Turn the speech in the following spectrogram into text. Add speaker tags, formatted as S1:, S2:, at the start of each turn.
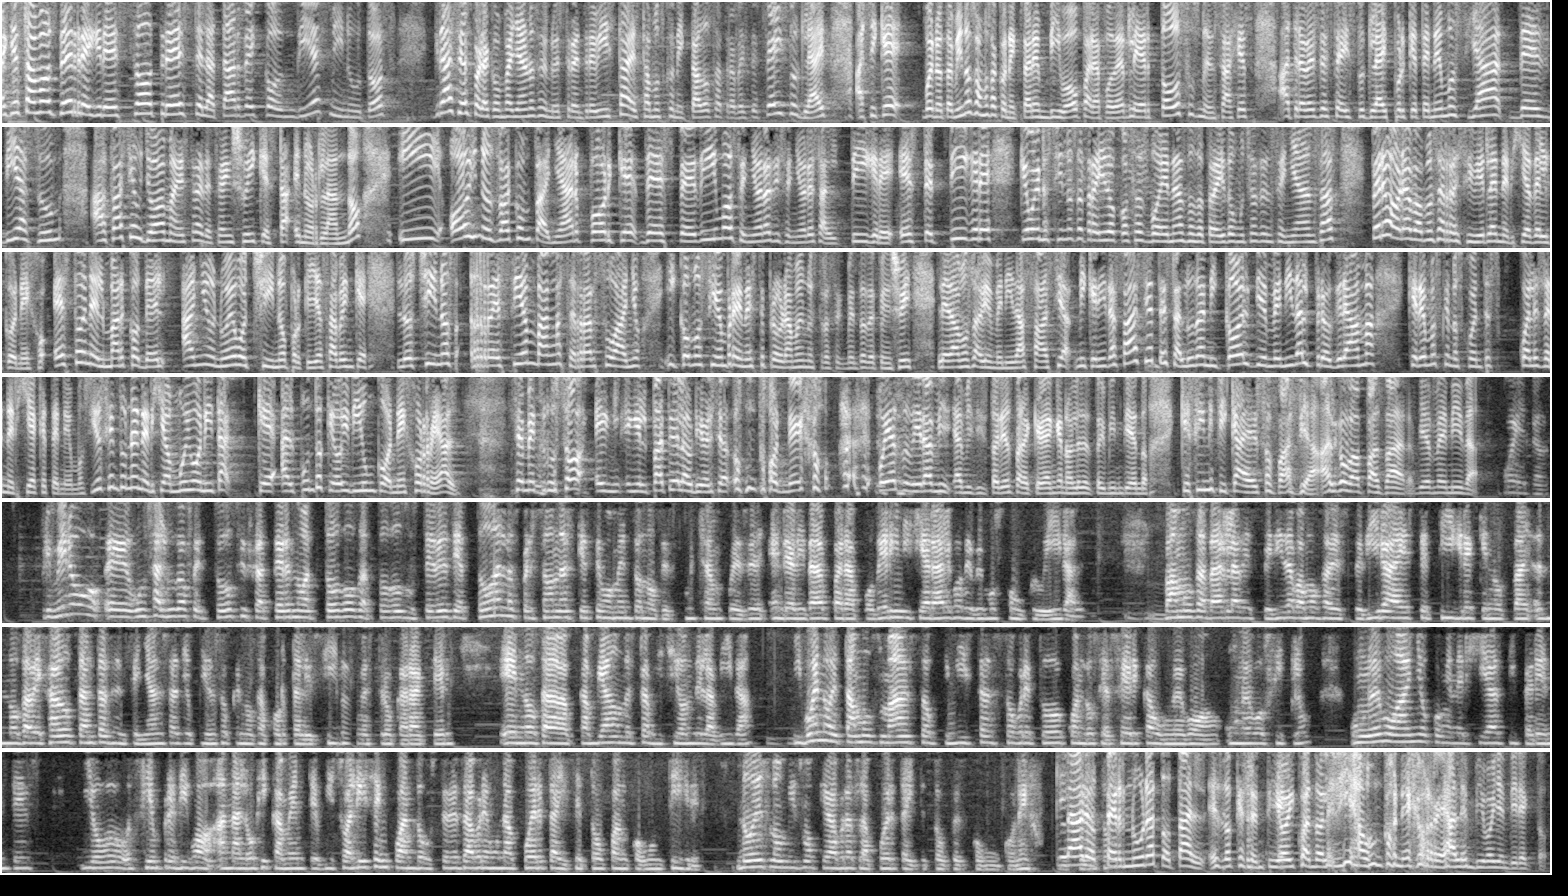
S1: Aquí estamos de regreso, 3 de la tarde con 10 minutos. Gracias por acompañarnos en nuestra entrevista. Estamos conectados a través de Facebook Live. Así que, bueno, también nos vamos a conectar en vivo para poder leer todos sus mensajes a través de Facebook Live, porque tenemos ya desde vía Zoom a Facia Ulloa, maestra de Feng Shui, que está en Orlando. Y hoy nos va a acompañar porque despedimos, señoras y señores, al tigre. Este tigre que, bueno, sí nos ha traído cosas buenas, nos ha traído muchas enseñanzas, pero ahora vamos a recibir la energía del conejo. Esto en el marco del Año Nuevo Chino, porque ya saben que los chinos recién van a cerrar su año y como siempre en este programa, en nuestro segmento de Feng Shui, le damos la bienvenida a Facia. Mi querida Facia, te saluda Nicole, bienvenida al programa. Queremos que nos cuentes cuál es la energía que tenemos. Yo siento una energía muy bonita que al punto que hoy vi un conejo real. Se me cruzó en, el patio de la universidad un conejo. Voy a subir a, a mis historias para que vean que no les estoy mintiendo. ¿Qué significa eso, Facia? Algo va a pasar. Bienvenida.
S2: Bueno, Primero, eh, un saludo afectuoso y fraterno a todos, a todos ustedes y a todas las personas que este momento nos escuchan, pues eh, en realidad para poder iniciar algo debemos concluir algo. Vamos a dar la despedida, vamos a despedir a este tigre que nos, nos ha dejado tantas enseñanzas, yo pienso que nos ha fortalecido nuestro carácter, eh, nos ha cambiado nuestra visión de la vida. Y bueno, estamos más optimistas, sobre todo cuando se acerca un nuevo, un nuevo ciclo un nuevo año con energías diferentes. Yo siempre digo analógicamente, visualicen cuando ustedes abren una puerta y se topan con un tigre. No es lo mismo que abras la puerta y te topes con un conejo.
S1: Claro, ternura total. Es lo que sentí hoy cuando le vi a un conejo real en vivo y en directo.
